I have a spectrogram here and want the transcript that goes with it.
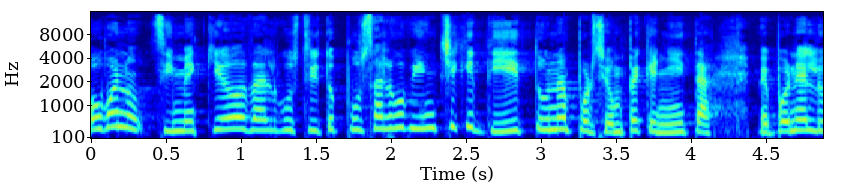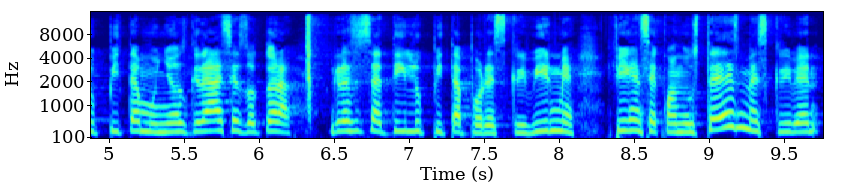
O bueno, si me quiero dar el gustito, pues algo bien chiquitito, una porción pequeñita. Me pone Lupita Muñoz. Gracias, doctora. Gracias a ti, Lupita, por escribirme. Fíjense, cuando ustedes me escriben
